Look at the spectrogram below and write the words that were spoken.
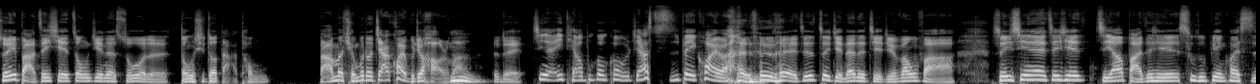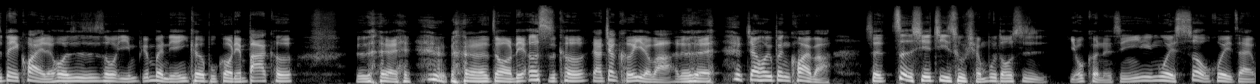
所以把这些中间的所有的东西都打通，把它们全部都加快不就好了嘛？嗯、对不对？既然一条不够快，我加十倍快吧，嗯、对不对？这是最简单的解决方法啊。所以现在这些只要把这些速度变快十倍快的，或者是说原本连一颗不够，连八颗，对不对？这种连二十颗，这样这样可以了吧？对不对？这样会更快吧？所以这些技术全部都是有可能是因为受惠在。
